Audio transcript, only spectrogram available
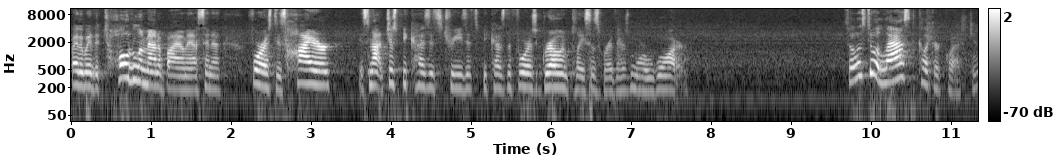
By the way, the total amount of biomass in a forest is higher. It's not just because it's trees, it's because the forests grow in places where there's more water. So let's do a last clicker question.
